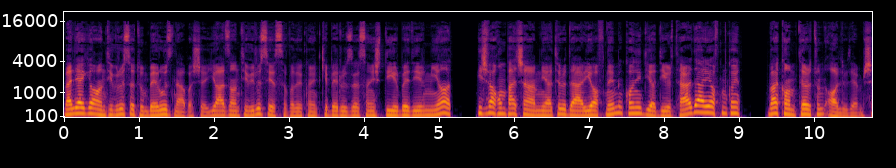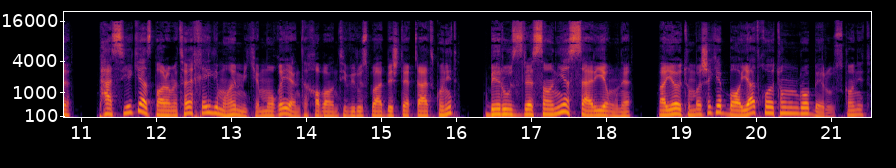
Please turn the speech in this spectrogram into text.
ولی اگه آنتی ویروستون بروز نباشه یا از آنتی ویروسی استفاده کنید که بروز رسانیش دیر به دیر میاد هیچ وقت اون پچ امنیتی رو دریافت نمی کنید یا دیرتر دریافت می‌کنید و کامپیوترتون آلوده میشه. پس یکی از پارامترهای خیلی مهمی که موقع انتخاب آنتی ویروس باید بهش دقت کنید بروز رسانی سریع اونه و یادتون باشه که باید خودتون رو بروز کنید.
